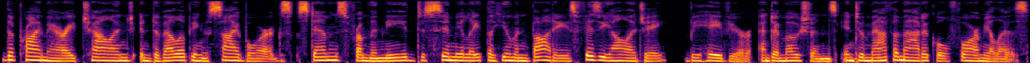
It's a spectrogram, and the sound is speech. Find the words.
The primary challenge in developing cyborgs stems from the need to simulate the human body's physiology, behavior and emotions into mathematical formulas.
